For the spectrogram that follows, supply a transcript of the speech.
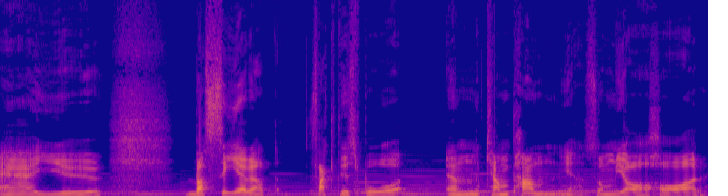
är ju baserat faktiskt på en kampanj som jag har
